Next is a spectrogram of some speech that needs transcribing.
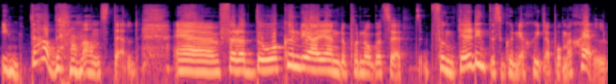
inte hade någon anställd. Eh, för att då kunde jag ju ändå på något sätt, funkade det inte så kunde jag skylla på mig själv.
